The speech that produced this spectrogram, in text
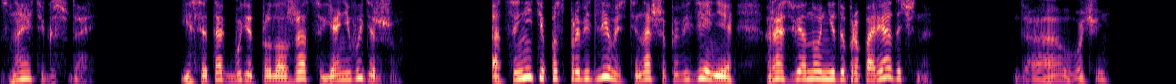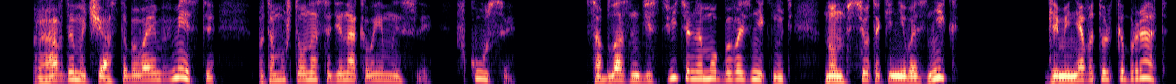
«Знаете, государь, если так будет продолжаться, я не выдержу. Оцените по справедливости наше поведение. Разве оно недобропорядочно?» «Да, очень. Правда, мы часто бываем вместе, потому что у нас одинаковые мысли, вкусы. Соблазн действительно мог бы возникнуть, но он все-таки не возник. Для меня вы только брат,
